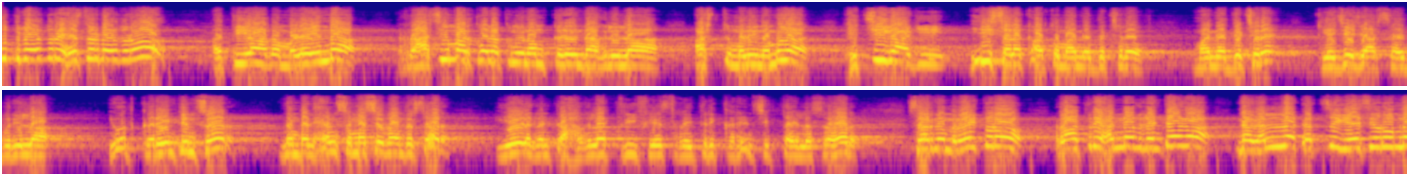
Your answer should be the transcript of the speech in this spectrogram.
ಉದ್ದು ಬೆಳೆದ್ರು, ಹೆಸರು ಬೆಳೆದ್ರು, ಅತಿಯಾದ ಮಳೆಯಿಂದ ರಾಶಿ ಮಾಡ್ಕೊಳಕ್ ನಮ್ ಕಡೆಯಿಂದ ಆಗ್ಲಿಲ್ಲ. ಅಷ್ಟು ಮಳೆ ನಮಗ ಹೆಚ್ಚಿಗಾಗಿ ಈ ಸಲ ಕಾತು ಮಾನ್ಯ ಅಧ್ಯಕ್ಷರೇ ಮಾನ್ಯ ಅಧ್ಯಕ್ಷರೇ ಕೆ ಜೆ ಜಾರ್ ಸಾಹೇಬರಿಲ್ಲ. ಇವತ್ತು ಕರೆಂಟಿನ್ ಸರ್ ನಮ್ಮಲ್ಲಿ ಹೆಂಗ್ ಸಮಸ್ಯೆ ಅದ ಅಂದ್ರೆ ಸರ್ ಏಳು ಗಂಟೆ ಹಗಲ ತ್ರೀ ಫೇಸ್ ರೈತರಿಗೆ ಕರೆಂಟ್ ಸಿಗ್ತಾ ಇಲ್ಲ ಸರ್ ಸರ್ ನಮ್ಮ ರೈತರು ರಾತ್ರಿ ಹನ್ನೊಂದು ಗಂಟೆಗ ನಾವೆಲ್ಲ ಬೆಚ್ಚಗೆ ಎ ಸಿ ರೂಮ್ನ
